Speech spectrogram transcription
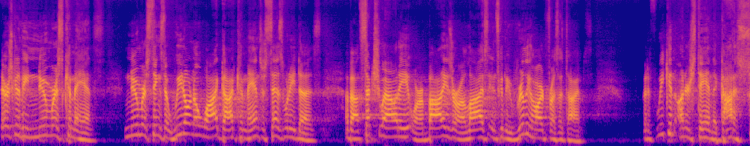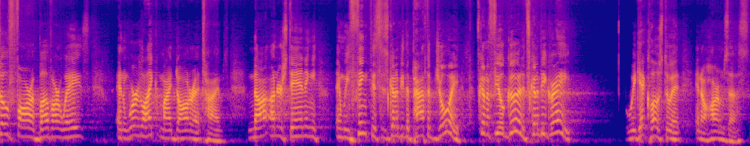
There's going to be numerous commands, numerous things that we don't know why God commands or says what he does about sexuality or our bodies or our lives, and it's to be really hard for us at times. But if we can understand that God is so far above our ways, and we're like my daughter at times, not understanding, and we think this is to be the path of joy. It's to feel good. It's to be great. We get close to it, and it harms us.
